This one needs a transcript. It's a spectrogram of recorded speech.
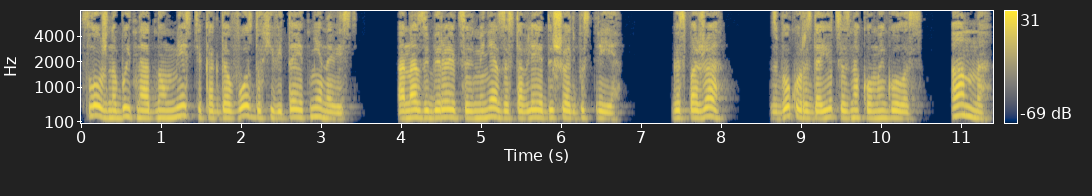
Сложно быть на одном месте, когда в воздухе витает ненависть. Она забирается в меня, заставляя дышать быстрее. «Госпожа!» Сбоку раздается знакомый голос. «Анна!»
